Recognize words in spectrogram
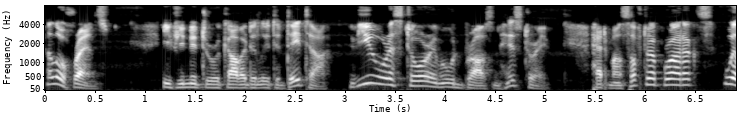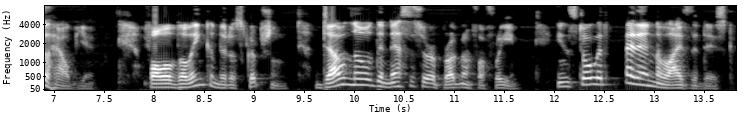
Hello friends! If you need to recover deleted data, view or restore removed browsing history, Hetman Software Products will help you. Follow the link in the description, download the necessary program for free, install it and analyze the disk.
